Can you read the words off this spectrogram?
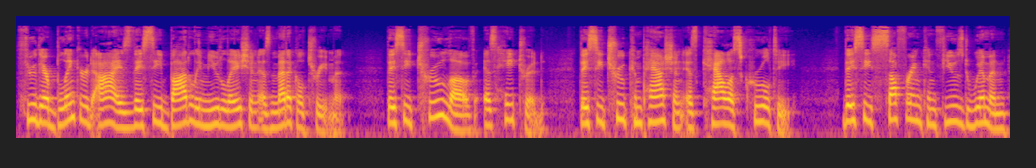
through their blinkered eyes, they see bodily mutilation as medical treatment. They see true love as hatred. They see true compassion as callous cruelty. They see suffering, confused women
